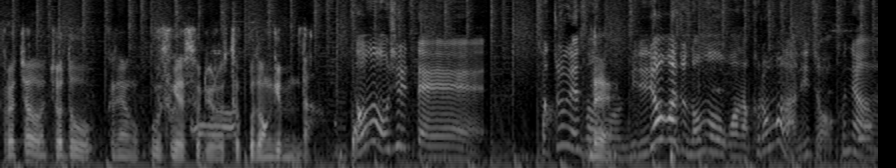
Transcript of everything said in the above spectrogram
그렇죠. 저도 그냥 우스갯소리로 듣고 넘깁니다. 넘어오실 때 저쪽에서 네. 뭐 밀려가지고 넘어오거나 그런 건 아니죠. 그냥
